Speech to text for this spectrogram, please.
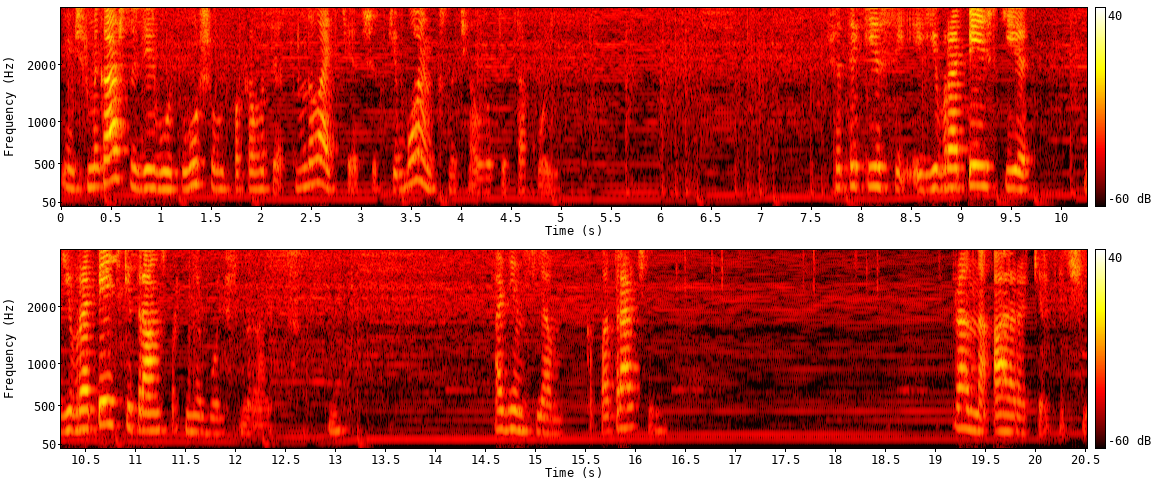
Значит, мне кажется, здесь будет лучше вот пока вот это. Ну давайте все-таки Боинг сначала вот это такой. Все-таки европейский, европейский транспорт мне больше нравится. Один слям потрачен. Правильно, аэрокирпичи.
